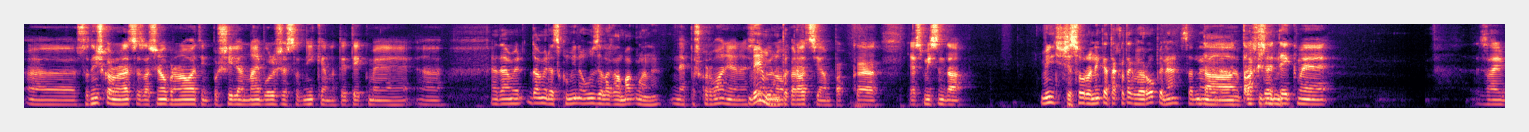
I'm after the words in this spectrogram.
Uh, sodniška organizacija začne obravnavati in pošilja najboljše sodnike na te tekme. Uh, ja, da, mi, da mi razkomina vzela ga magma. Ne, ne poškodovanje, ne samo na operaciji, ampak uh, jaz mislim, da Vidiš, če so nekaj tako tak v Evropi, ne? Zadnje, da uh, takšne tekme, zdaj,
